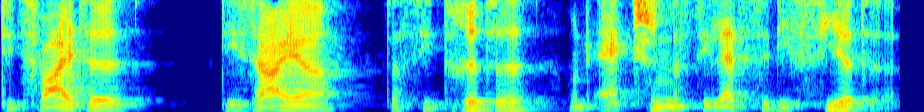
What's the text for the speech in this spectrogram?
die zweite. Desire, das ist die dritte. Und Action, das ist die letzte, die vierte.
